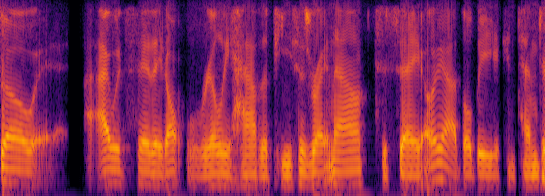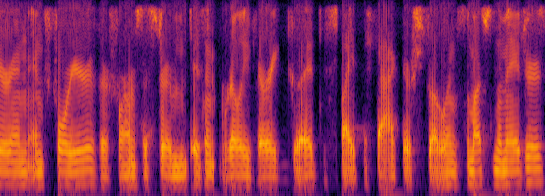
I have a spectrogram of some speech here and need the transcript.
So I would say they don't really have the pieces right now to say, oh, yeah, they'll be a contender in, in four years. Their farm system isn't really very good, despite the fact they're struggling so much in the majors.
